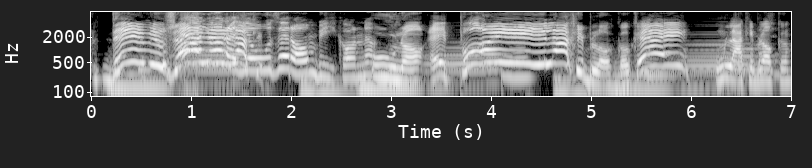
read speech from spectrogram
devi usare Allora i lucky- io userò un beacon. uno e poi lucky block, ok? Un lucky block.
